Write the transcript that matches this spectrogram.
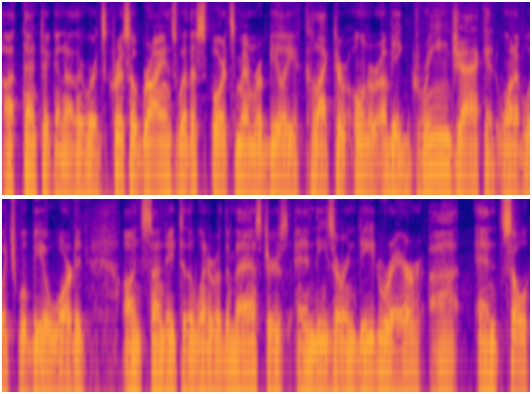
authentic, in other words. Chris O'Brien's with us, sports memorabilia collector, owner of a green jacket, one of which will be awarded on Sunday to the winner of the Masters. And these are indeed rare. Uh, and so,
